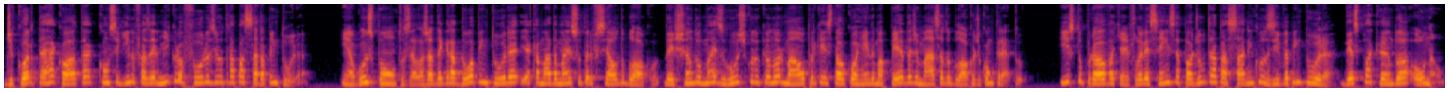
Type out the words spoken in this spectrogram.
de cor terracota, conseguindo fazer microfuros e ultrapassar a pintura. Em alguns pontos, ela já degradou a pintura e a camada mais superficial do bloco, deixando-o mais rústico do que o normal porque está ocorrendo uma perda de massa do bloco de concreto. Isto prova que a eflorescência pode ultrapassar inclusive a pintura, desplacando-a ou não.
